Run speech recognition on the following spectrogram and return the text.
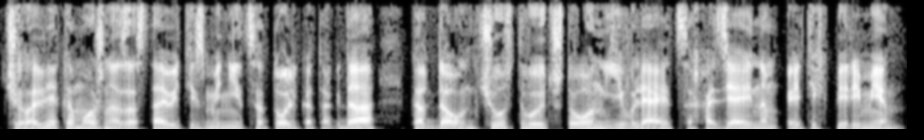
Человека можно заставить измениться только тогда, когда он чувствует, что он является хозяином этих перемен.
